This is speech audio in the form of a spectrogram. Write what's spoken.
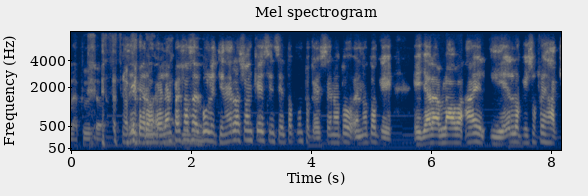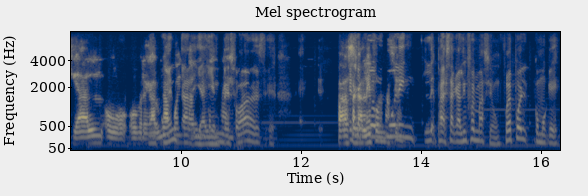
la puso. Sí, pero él empezó a hacer bullying. Tiene razón que en cierto punto que él se notó, él notó que ella le hablaba a él y él lo que hizo fue hackear o, o bregar La una cuenta, cuenta y ahí empezó a. para Eso sacar la información. bullying para sacar la información. Fue por como que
